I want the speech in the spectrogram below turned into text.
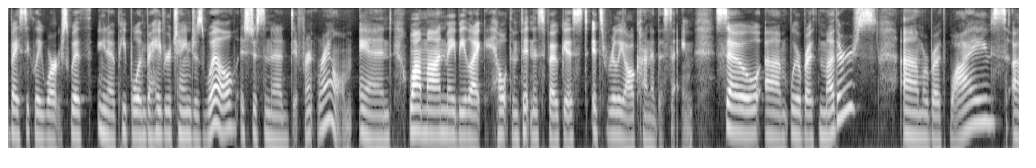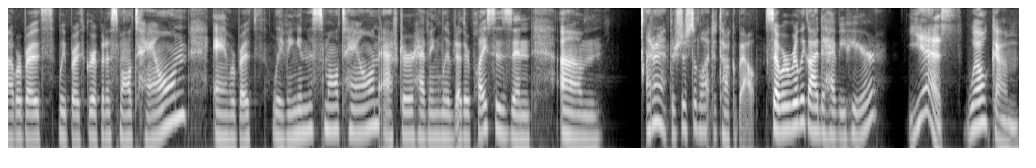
basically works with you know people in behavior change as well. It's just in a different realm. And while mine may be like health and fitness focused, it's really all kind of the same. So um, we're both mothers. Um, we're both wives. Uh, we're both we both grew up in a small town, and we're both living in this small town after having lived other places. And um, I don't know. There's just a lot to talk about. So we're really glad to have you here. Yes, welcome.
